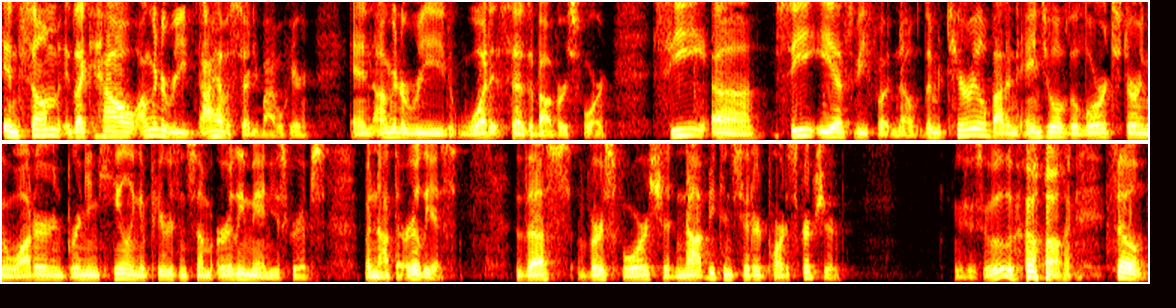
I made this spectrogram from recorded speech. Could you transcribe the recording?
in some like how I'm going to read I have a study Bible here and I'm going to read what it says about verse 4. See uh see ESV footnote. The material about an angel of the Lord stirring the water and bringing healing appears in some early manuscripts, but not the earliest. Thus, verse 4 should not be considered part of scripture. He says, "Ooh." so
